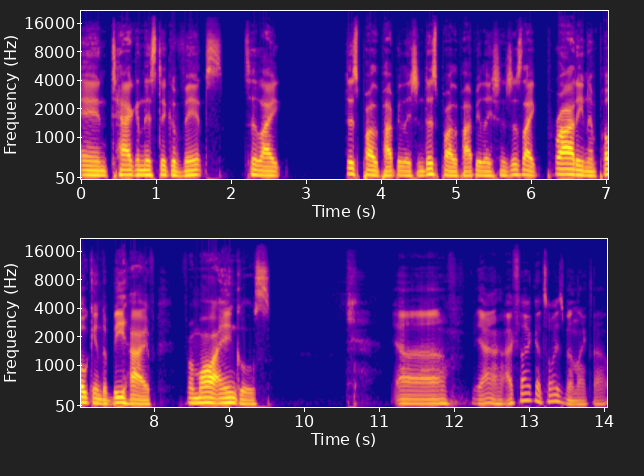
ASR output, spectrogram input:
antagonistic events to like this part of the population, this part of the population. It's just like prodding and poking the beehive from all angles. Uh, yeah, I feel like it's always been like that.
